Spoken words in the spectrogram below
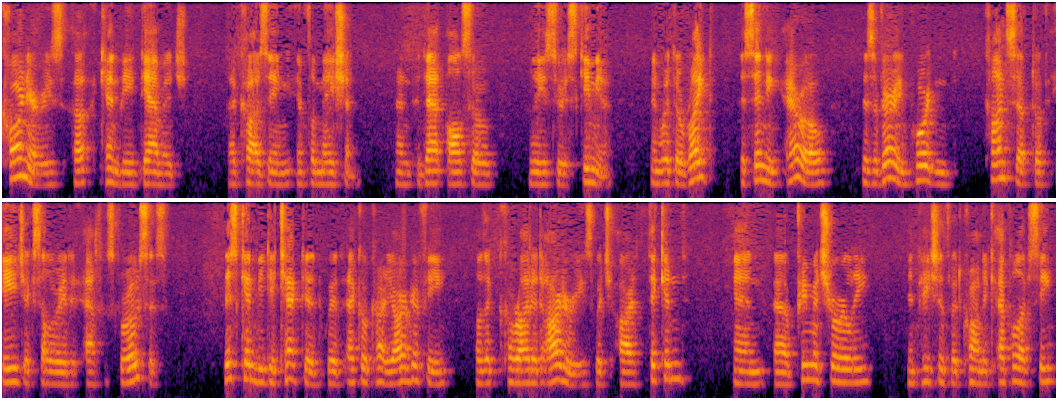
coronaries uh, can be damaged uh, causing inflammation. And that also leads to ischemia. And with the right descending arrow, there's a very important concept of age accelerated atherosclerosis. This can be detected with echocardiography of the carotid arteries, which are thickened and uh, prematurely in patients with chronic epilepsy.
